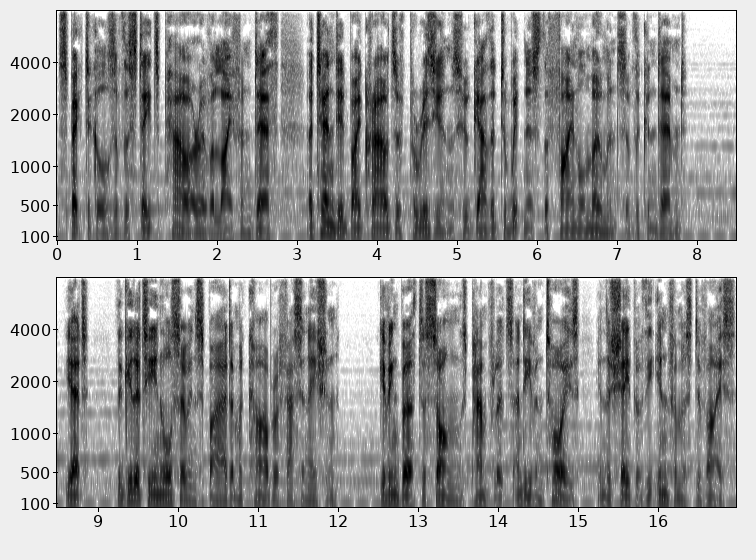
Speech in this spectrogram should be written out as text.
spectacles of the state's power over life and death, attended by crowds of Parisians who gathered to witness the final moments of the condemned. Yet, the guillotine also inspired a macabre fascination, giving birth to songs, pamphlets, and even toys in the shape of the infamous device.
